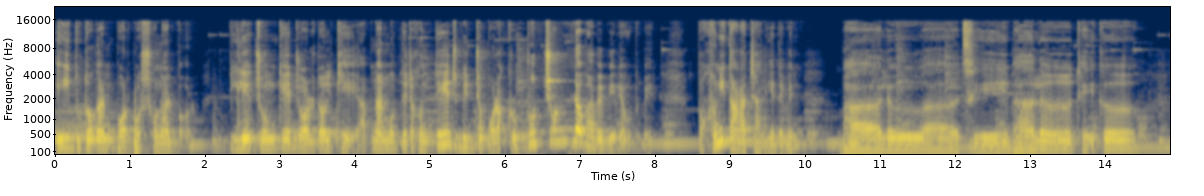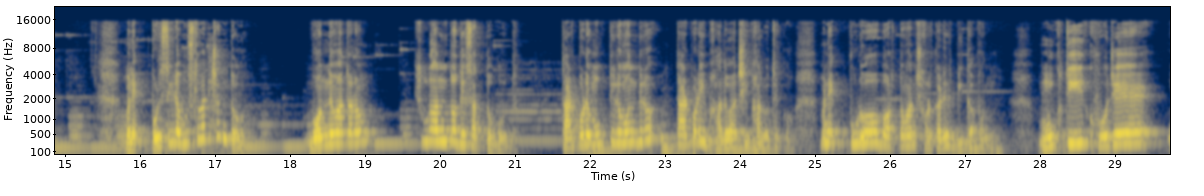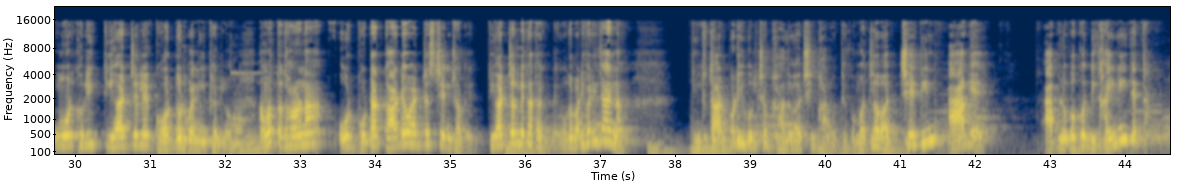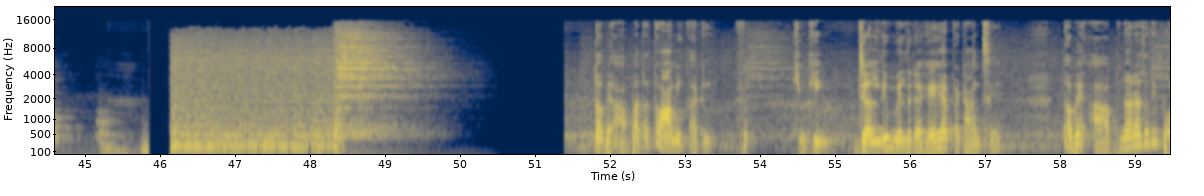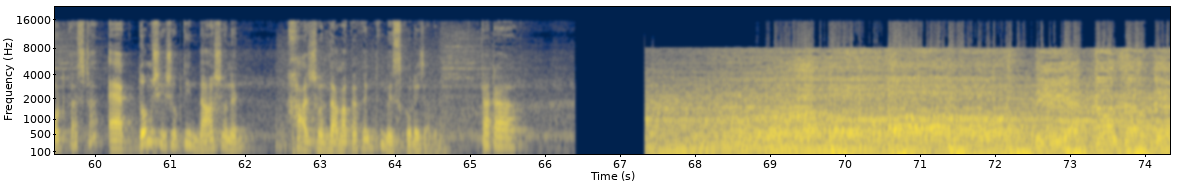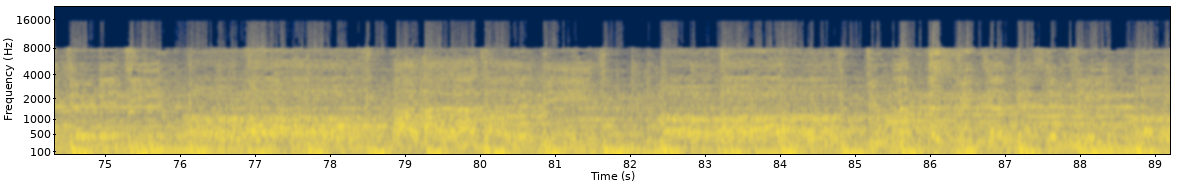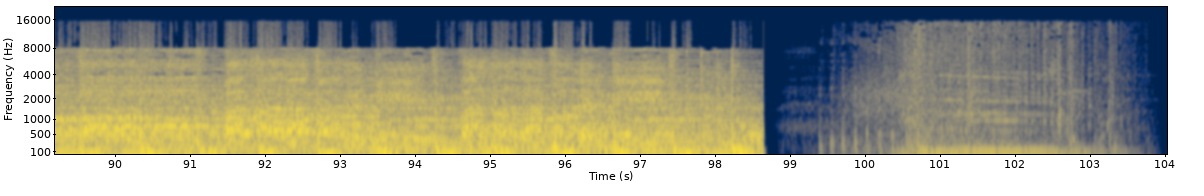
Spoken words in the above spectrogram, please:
এই দুটো গান পরপর শোনার পর পিলে চমকে জল টল খেয়ে আপনার মধ্যে যখন তেজ বীর্য পরাক্রম প্রচণ্ডভাবে বেড়ে উঠবে, তখনই তাঁরা চালিয়ে দেবেন, ভালো আছি, ভালো থেকো। মানে পরিস্থিতিটা বুঝতে পারছেন তো? বন্দে মাতারম, চূড়ান্ত দেশাত্মবোধ। তারপরে মুক্তির মন্দিরও তারপরেই ভালো আছি, ভালো থেকো। মানে পুরো বর্তমান সরকারের বিজ্ঞাপন। মুক্তির খোঁজে উমরখলি তিহার জেলে ঘরদোর বানিয়ে ফেললো আমার তো ধারণা ওর ভোটার কার্ডেও অ্যাড্রেস চেঞ্জ হবে তিহার জেল লেখা থাকবে ও তো বাড়ি বাড়ি যায় না কিন্তু তারপরেই বলছে ভালো আছি ভালো থেকো মতলব अच्छे দিন आ गए आप लोगों को दिखाई नहीं देता তবে আপাতত আমি কাটি क्योंकि জলদি মিল রহে হ্যাঁ পাঠান সে তবে আপনারা যদি পডকাস্টটা একদম শেষ অবধি না শোনেন হাসল ধামাকা কিন্তু মিস করে যাবেন। টাটা!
